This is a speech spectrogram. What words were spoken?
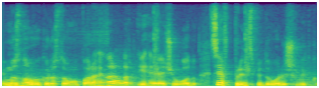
і ми знову використовуємо парогенератор і гарячу воду. Це, в принципі, доволі швидко.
